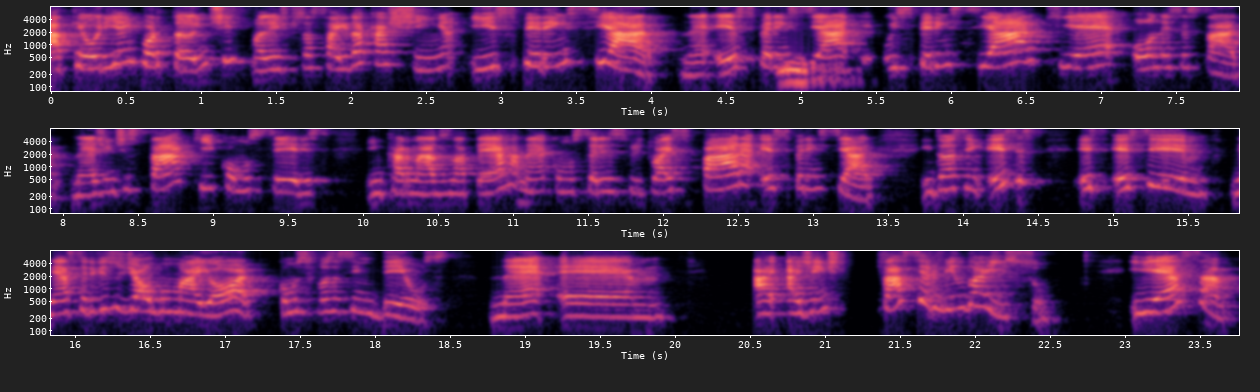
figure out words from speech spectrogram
A teoria é importante, mas a gente precisa sair da caixinha e experienciar, né? Experienciar, o experienciar que é o necessário, né? A gente está aqui como seres encarnados na Terra, né? Como seres espirituais para experienciar. Então, assim, esses, esse, esse né, a serviço de algo maior, como se fosse assim Deus, né? É, a, a gente está servindo a isso. E essa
